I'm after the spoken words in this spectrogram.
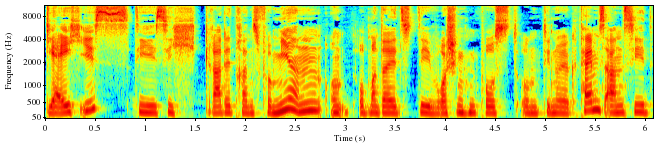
gleich ist, die sich gerade transformieren und ob man da jetzt die Washington Post und die New York Times ansieht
